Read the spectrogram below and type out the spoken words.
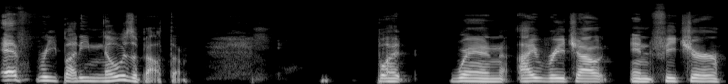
everybody knows about them. But when I reach out and feature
